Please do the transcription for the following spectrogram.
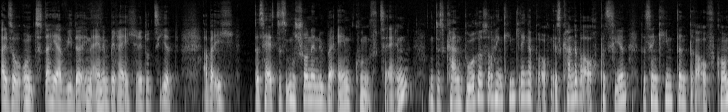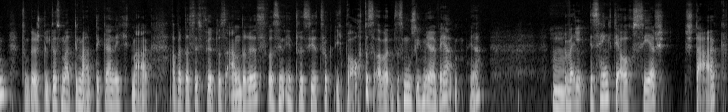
Also und daher wieder in einem Bereich reduziert. Aber ich das heißt, es muss schon eine Übereinkunft sein und es kann durchaus auch ein Kind länger brauchen. Es kann aber auch passieren, dass ein Kind dann draufkommt, zum Beispiel, dass Mathematik gar nicht mag, aber dass es für etwas anderes, was ihn interessiert, sagt, ich brauche das aber, das muss ich mir erwerben. Ja? Mhm. Weil es hängt ja auch sehr stark,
